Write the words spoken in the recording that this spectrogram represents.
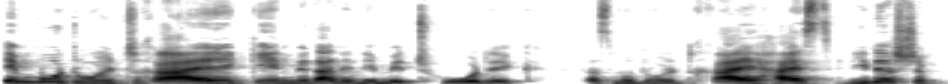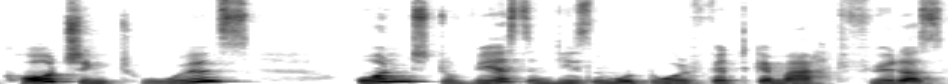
Im Modul 3 gehen wir dann in die Methodik. Das Modul 3 heißt Leadership Coaching Tools und du wirst in diesem Modul fit gemacht für das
